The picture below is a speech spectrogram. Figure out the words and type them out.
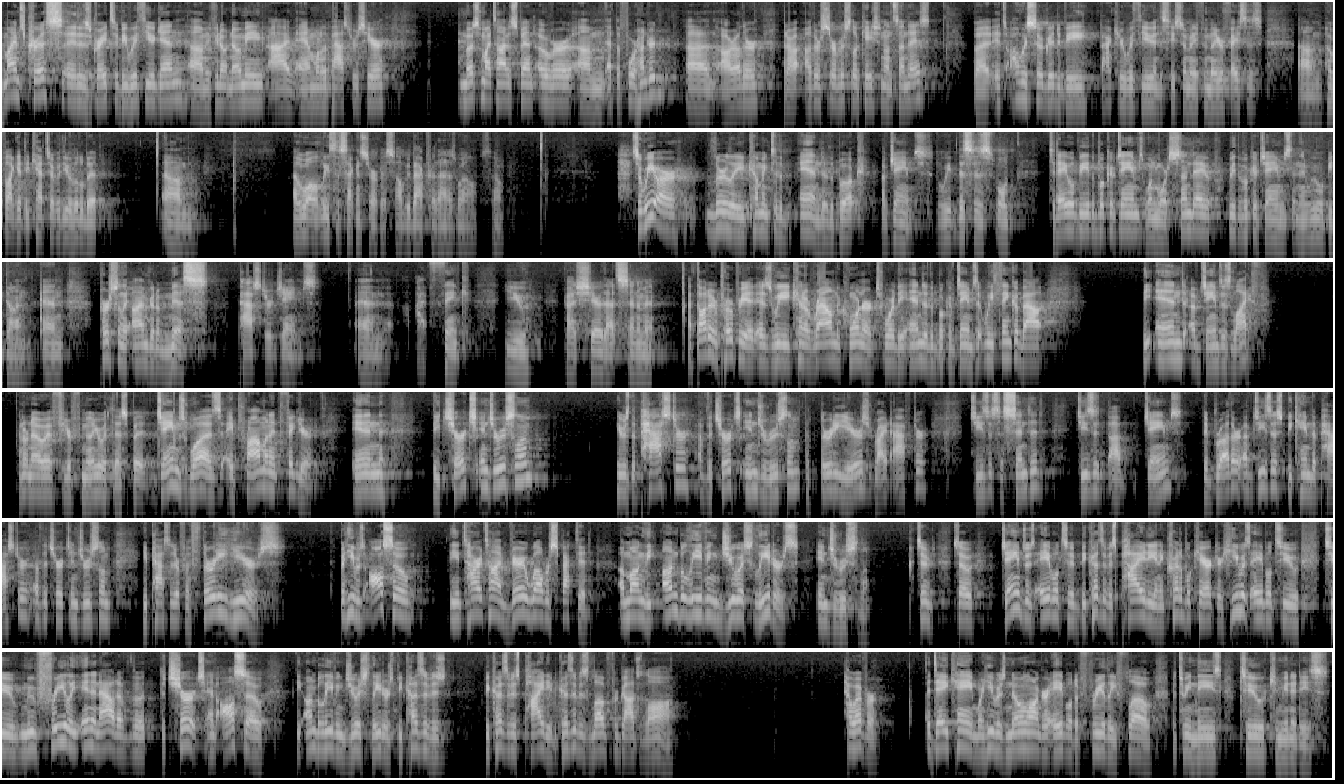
My name's Chris. It is great to be with you again. Um, if you don't know me, I am one of the pastors here. Most of my time is spent over um, at the 400, uh, our other, at our other service location on Sundays. But it's always so good to be back here with you and to see so many familiar faces. Um, hopefully, I get to catch up with you a little bit. Um, well, at least the second service. I'll be back for that as well. So. So we are literally coming to the end of the book of James. We, this is, well, today will be the book of James, one more Sunday will be the book of James, and then we will be done. And personally, I'm going to miss Pastor James. And I think you guys share that sentiment. I thought it appropriate as we kind of round the corner toward the end of the book of James that we think about the end of James's life. I don't know if you're familiar with this, but James was a prominent figure in the church in Jerusalem. He was the pastor of the church in Jerusalem for 30 years right after Jesus ascended. Jesus, uh, James, the brother of Jesus, became the pastor of the church in Jerusalem. He pastored there for 30 years. But he was also, the entire time, very well respected among the unbelieving Jewish leaders in Jerusalem. So, so James was able to, because of his piety and incredible character, he was able to, to move freely in and out of the, the church and also the unbelieving Jewish leaders because of, his, because of his piety, because of his love for God's law. However, a day came where he was no longer able to freely flow between these two communities.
